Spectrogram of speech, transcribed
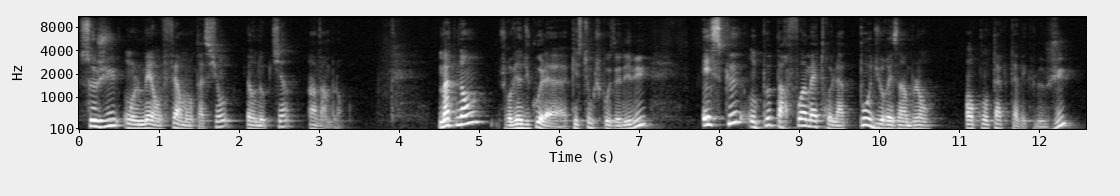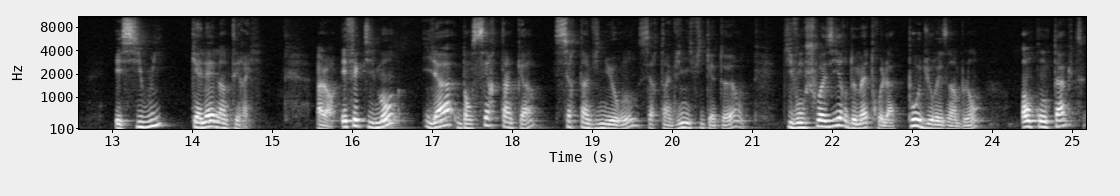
Ce jus, on le met en fermentation et on obtient un vin blanc. Maintenant, je reviens du coup à la question que je posais au début. Est-ce qu'on peut parfois mettre la peau du raisin blanc en contact avec le jus? Et si oui, quel est l'intérêt? Alors effectivement, il y a dans certains cas, certains vignerons, certains vinificateurs qui vont choisir de mettre la peau du raisin blanc en contact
